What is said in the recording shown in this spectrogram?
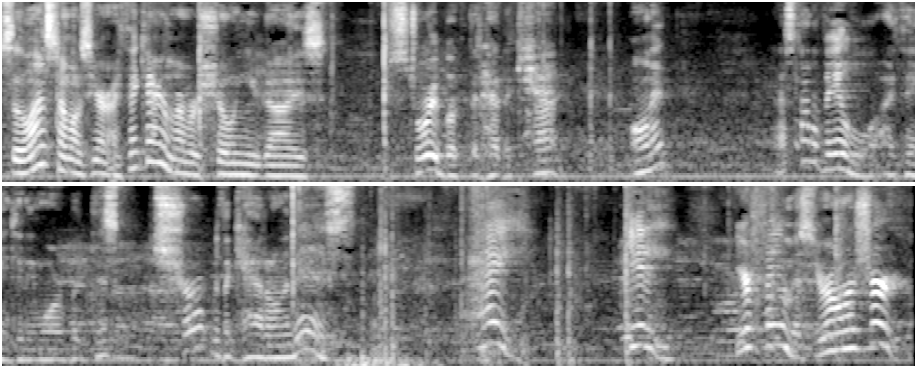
So the last time I was here, I think I remember showing you guys a storybook that had the cat on it. That's not available, I think, anymore, but this shirt with a cat on it is. Hey, Kitty, you're famous. You're on a shirt.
